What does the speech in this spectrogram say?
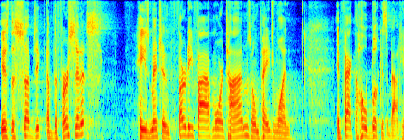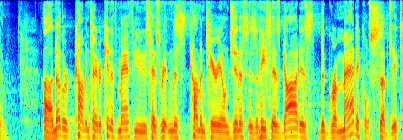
is the subject of the first sentence. He's mentioned 35 more times on page one. In fact, the whole book is about him. Uh, another commentator, Kenneth Mathews, has written this commentary on Genesis, and he says God is the grammatical subject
